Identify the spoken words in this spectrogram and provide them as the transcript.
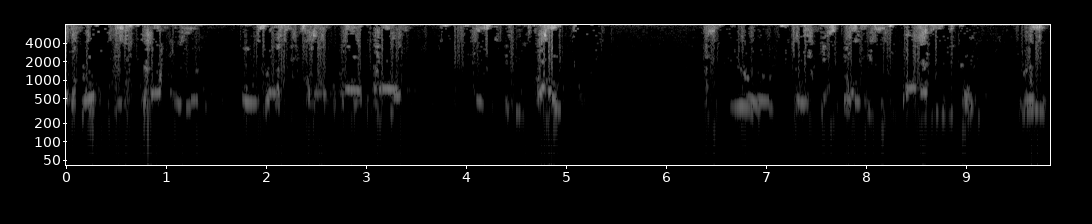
the rest of this chapter goes on to talk about how Jesus invites the hearers to eat of his body and drink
